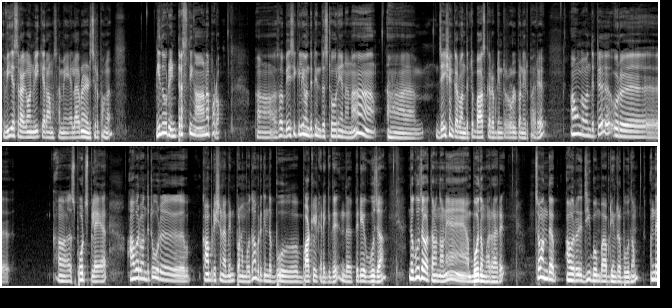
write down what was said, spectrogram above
VS Raghavan V K Ramasamy எல்லாருமே நடிச்சிருப்பாங்க. இது ஒரு இன்ட்ரெஸ்டிங்கான படம். ஸோ பேசிக்கலி வந்துட்டு இந்த ஸ்டோரி என்னென்னா ஜெய்சங்கர் வந்துட்டு பாஸ்கர் அப்படின்ற ரோல் பண்ணியிருப்பார் அவங்க வந்துட்டு ஒரு ஸ்போர்ட்ஸ் பிளேயர் அவர் வந்துட்டு ஒரு காம்படிஷனை வின் பண்ணும்போது அவருக்கு இந்த பூ பாட்டில் கிடைக்குது. இந்த பெரிய கூஜா. இந்த கூஜாவை திறந்தோடனே பூதம் வர்றாரு. ஸோ அந்த அவர் ஜி பொம்பா அப்படின்ற பூதம் அந்த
